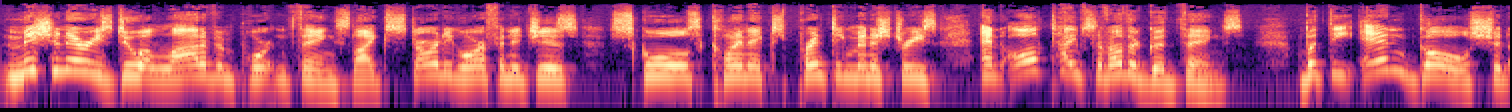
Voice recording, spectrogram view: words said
Missionaries do a lot of important things like starting orphanages, schools, clinics, printing ministries, and all types of other good things. But the end goal should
